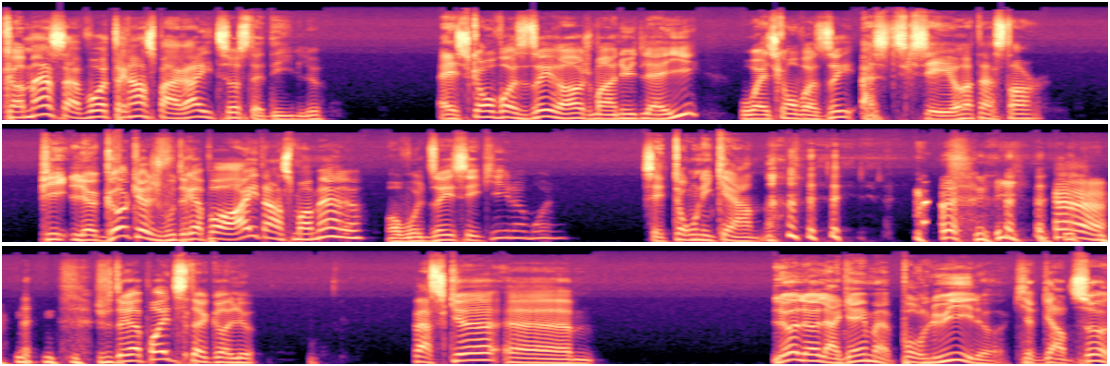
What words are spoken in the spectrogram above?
Comment ça va transparaître, ça, ce deal-là? Est-ce qu'on va se dire, ah, je m'ennuie de la I, ou est-ce qu'on va se dire, ah, c'est hot à? Puis le gars que je voudrais pas être en ce moment, là, on va le dire, c'est qui, là, moi? C'est Tony Khan. je voudrais pas être ce gars-là. Parce que euh, là, la game, pour lui, qui regarde ça,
